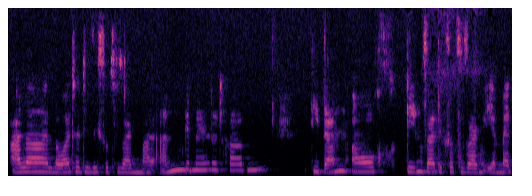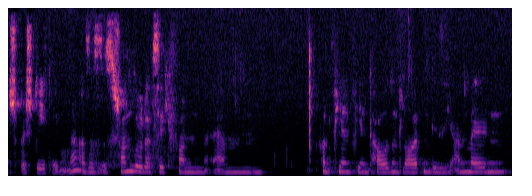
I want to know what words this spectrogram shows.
aller Leute, die sich sozusagen mal angemeldet haben, die dann auch gegenseitig sozusagen ihr Match bestätigen. Ne? Also es ist schon so, dass sich von, ähm, von vielen, vielen tausend Leuten, die sich anmelden,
